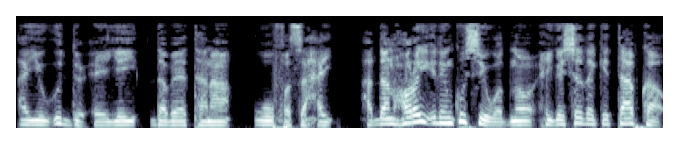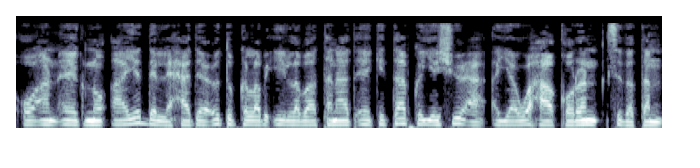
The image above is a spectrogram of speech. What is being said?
ayuu u duceeyey dabeetana wuu fasaxay. Haddaan horay idinku sii wadno xigashada kitaabka oo aan eegno aayadda lixaad ee cutubka laba iyo labaatanaad ee kitaabka yeshuuca ayaa waxaa qoran sida tan.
